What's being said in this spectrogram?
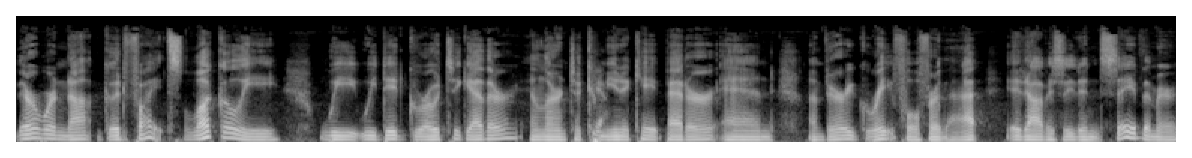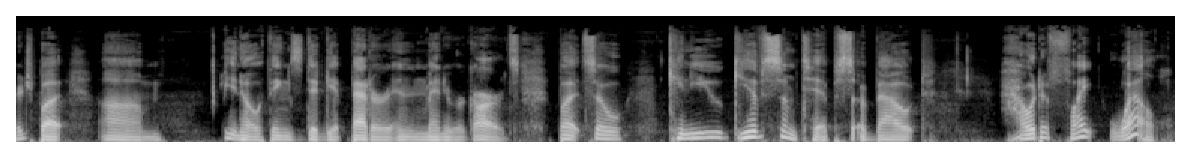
there were not good fights. Luckily, we we did grow together and learn to communicate yeah. better, and I'm very grateful for that. It obviously didn't save the marriage, but um, you know, things did get better in many regards. But so, can you give some tips about how to fight well?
